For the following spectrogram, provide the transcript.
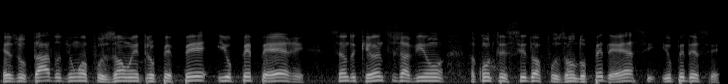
resultado de uma fusão entre o PP e o PPR, sendo que antes já haviam acontecido a fusão do PDS e o PDC.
